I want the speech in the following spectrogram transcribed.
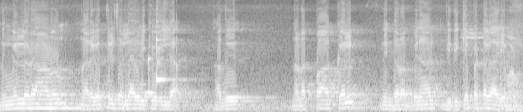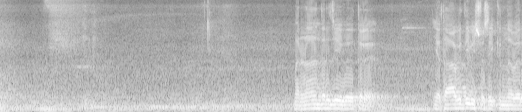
നിങ്ങളിലൊരാളും നരകത്തിൽ ചെല്ലാതിരിക്കുകയില്ല. അത് നടപ്പാക്കൽ നിന്റെ റബ്ബിനാൽ വിധിക്കപ്പെട്ട കാര്യമാണ്. മരണാനന്തര ജീവിതത്തിൽ യഥാവിധി വിശ്വസിക്കുന്നവർ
